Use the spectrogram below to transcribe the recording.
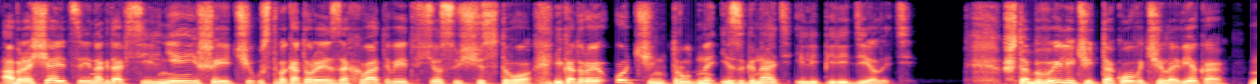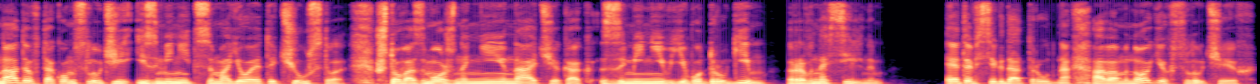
обращается иногда в сильнейшее чувство, которое захватывает все существо и которое очень трудно изгнать или переделать. Чтобы вылечить такого человека, надо в таком случае изменить самое это чувство, что возможно не иначе, как заменив его другим, равносильным. Это всегда трудно, а во многих случаях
